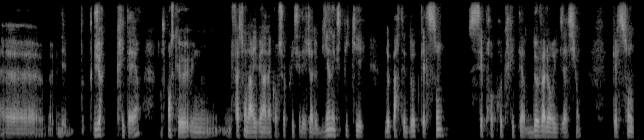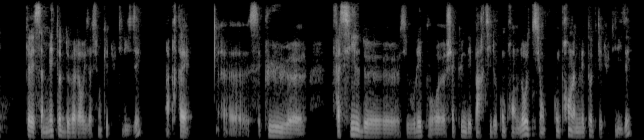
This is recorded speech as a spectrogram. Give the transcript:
euh, plusieurs critères. je pense qu'une une façon d'arriver à un accord sur le prix, c'est déjà de bien expliquer de part et d'autre quels sont ses propres critères de valorisation, quels sont, quelle est sa méthode de valorisation qui est utilisée. Après, euh, c'est plus euh, facile de, si vous voulez, pour chacune des parties de comprendre l'autre. Si on comprend la méthode qui est utilisée,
